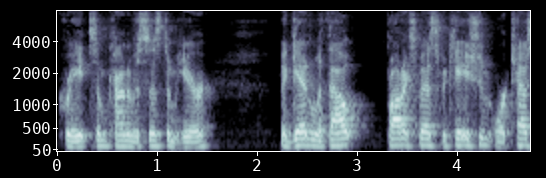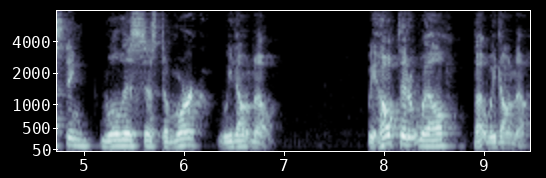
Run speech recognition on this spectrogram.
create some kind of a system here. Again, without product specification or testing, will this system work? We don't know. We hope that it will, but we don't know.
